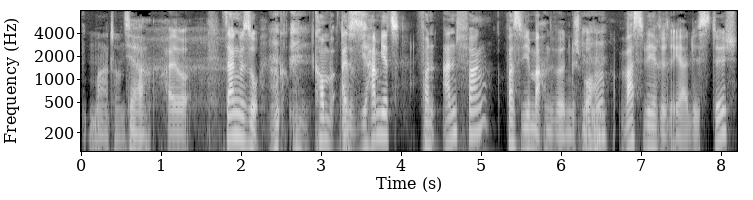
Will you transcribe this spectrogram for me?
zermartern. Tja, also sagen wir so, komm, also Das- wir haben jetzt von Anfang, was wir machen würden, gesprochen. Was wäre realistisch?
